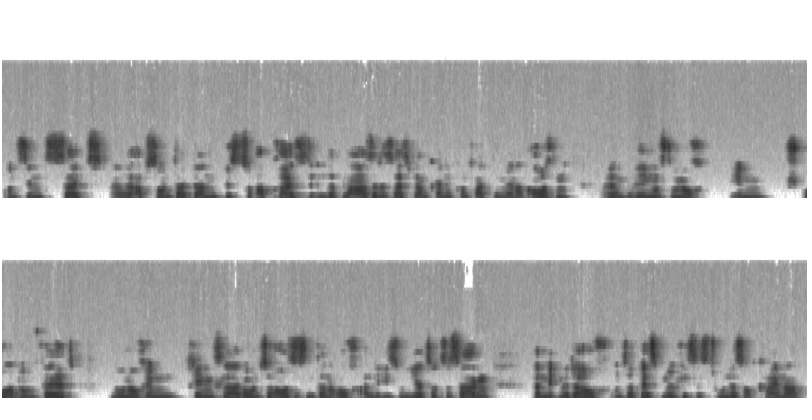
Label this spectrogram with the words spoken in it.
und sind seit äh, ab Sonntag dann bis zur Abreise in der Blase. Das heißt, wir haben keine Kontakte mehr nach außen, äh, bewegen uns nur noch im Sportumfeld, nur noch im Trainingslager und zu Hause sind dann auch alle isoliert sozusagen, damit wir da auch unser Bestmöglichstes tun, dass auch keiner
